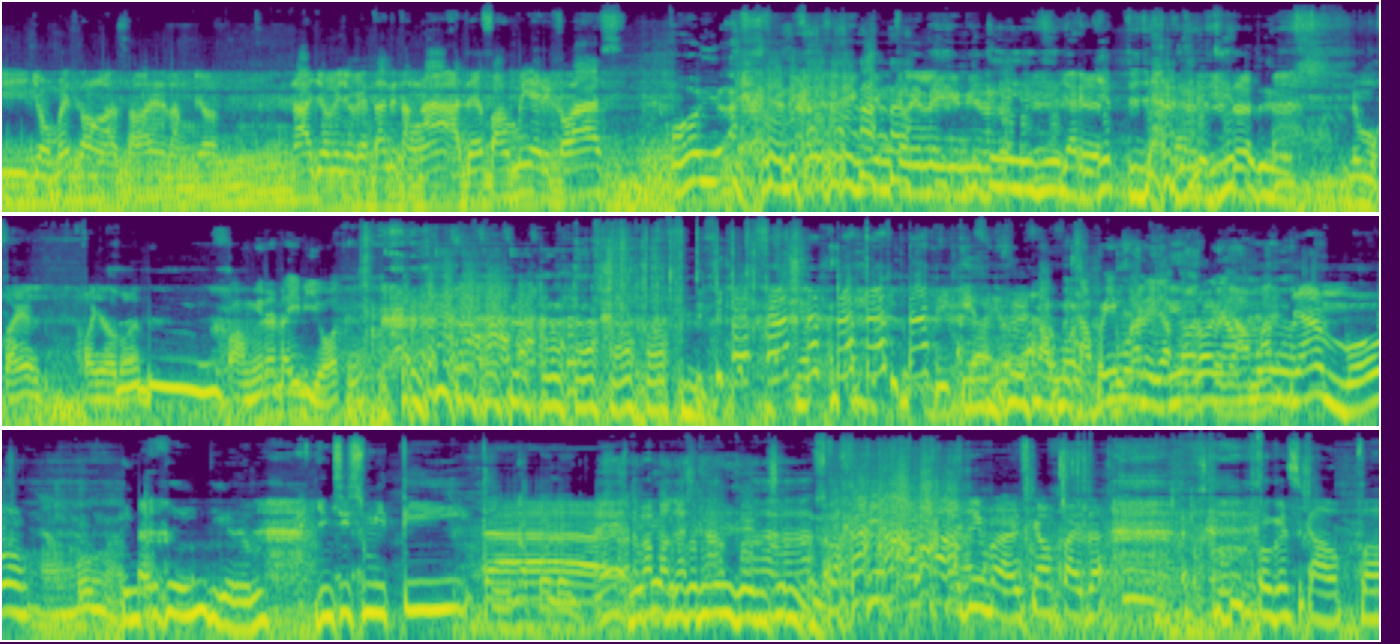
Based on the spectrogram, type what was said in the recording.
si Jomet kalau nggak salah yang tampil. Nah joget-jogetan di tengah ada Fahmi ya di kelas. Oh iya. yang dikelilingin kelilingin gitu. Dikelilingin. Jargit, si jargit gitu. Itu mukanya konyol banget. Pak Mir ada idiot. Tapi tapi mau diajak ngobrol nyambung. Nyambung. Nyambung. Pintar tuh ini juga nama. jeung si Smiti Eh, kenapa dia gak berdua di Jensen. Anjing banget siapa itu? oh geus apa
